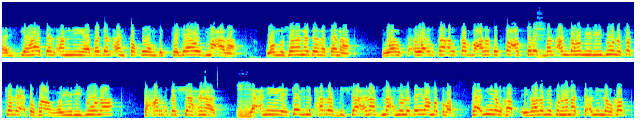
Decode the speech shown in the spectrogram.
الجهات الأمنية بدل أن تقوم بالتجاوب معنا ومساندتنا وإلقاء القبض على قطاع الطرق بل أنهم يريدون فك الاعتصام ويريدون تحرك الشاحنات يعني كيف نتحرك بالشاحنات؟ نحن لدينا مطلب تأمين الخط. إذا لم يكن هناك تأمين للخط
